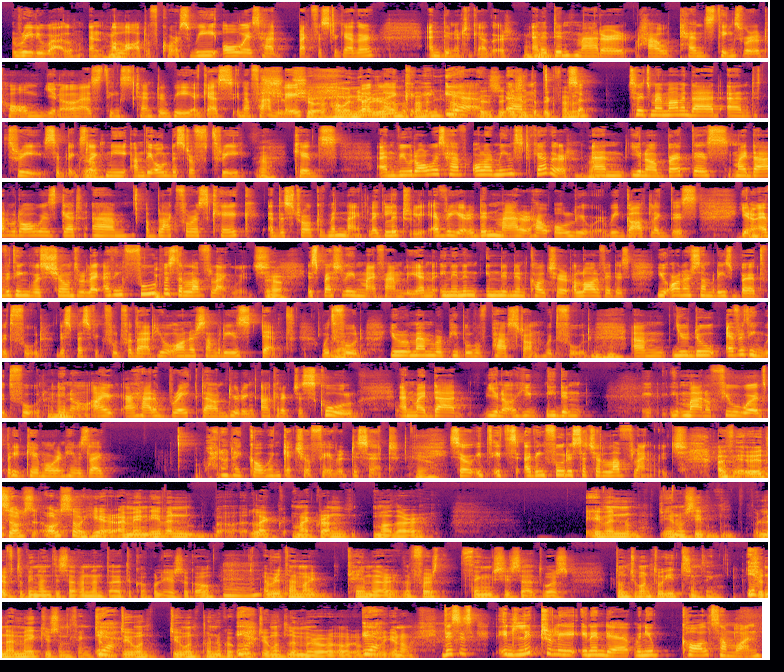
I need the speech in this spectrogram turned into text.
really well and Mm-hmm. a lot, of course. We always had breakfast together and dinner together. Mm-hmm. And it didn't matter how tense things were at home, you know, as things tend to be, I guess, in a family. Sure. How many But are you in like, the family? Yeah, is, it- is um, it the big family? So, so it's my mom and dad and three siblings. Like me, I'm the oldest of three Yeah. kids. And we would always have all our meals together. And, you know, birthdays, my dad would always get um, a Black Forest cake at the stroke of midnight, like literally every year. It didn't matter how old you were. We got like this, you know, everything was shown through. Like, I think food was the love language, Yeah. especially in my family. And in, in, in Indian culture, a lot of it is you honor somebody's birth with food, the specific food for that. You honor somebody's death with food. You remember people who've passed on with food. Um, you do everything with food. You know, I, I had a breakdown during architecture school, and my dad, you know, he, he didn't, he, man of few words, but he came over and he was like, why don't I go and get your favorite dessert? Yeah. So it's it's I think food is such a love language. It's also also here. I mean, even like my grandmother, even you know, she lived to be ninety seven and died a couple years ago. Mm. Every time I came there, the first thing she said was, "Don't you want to eat something? Yeah. Shouldn't I make you something? Do, Yeah. do you want Do you want pannukakku? Yeah. Do you want lumur or, or you know?" This is in literally in India when you call someone,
